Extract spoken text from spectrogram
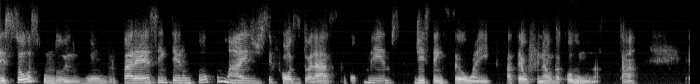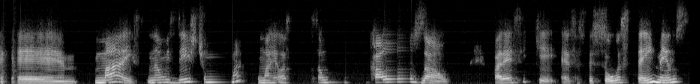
pessoas com dor no ombro parecem ter um pouco mais de cifose torácica, um pouco menos de extensão aí até o final da coluna, tá? É, mas não existe uma, uma relação causal. Parece que essas pessoas têm menos,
